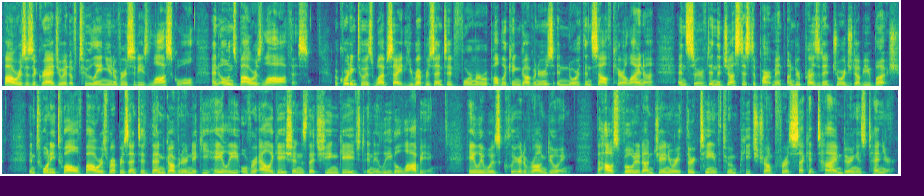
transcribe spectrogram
Bowers is a graduate of Tulane University's law school and owns Bowers Law Office. According to his website, he represented former Republican governors in North and South Carolina and served in the Justice Department under President George W. Bush. In 2012, Bowers represented then Governor Nikki Haley over allegations that she engaged in illegal lobbying. Haley was cleared of wrongdoing. The House voted on January 13th to impeach Trump for a second time during his tenure.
